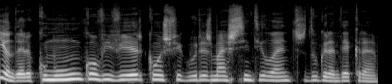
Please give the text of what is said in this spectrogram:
E onde era comum conviver com as figuras mais cintilantes do grande ecrã.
